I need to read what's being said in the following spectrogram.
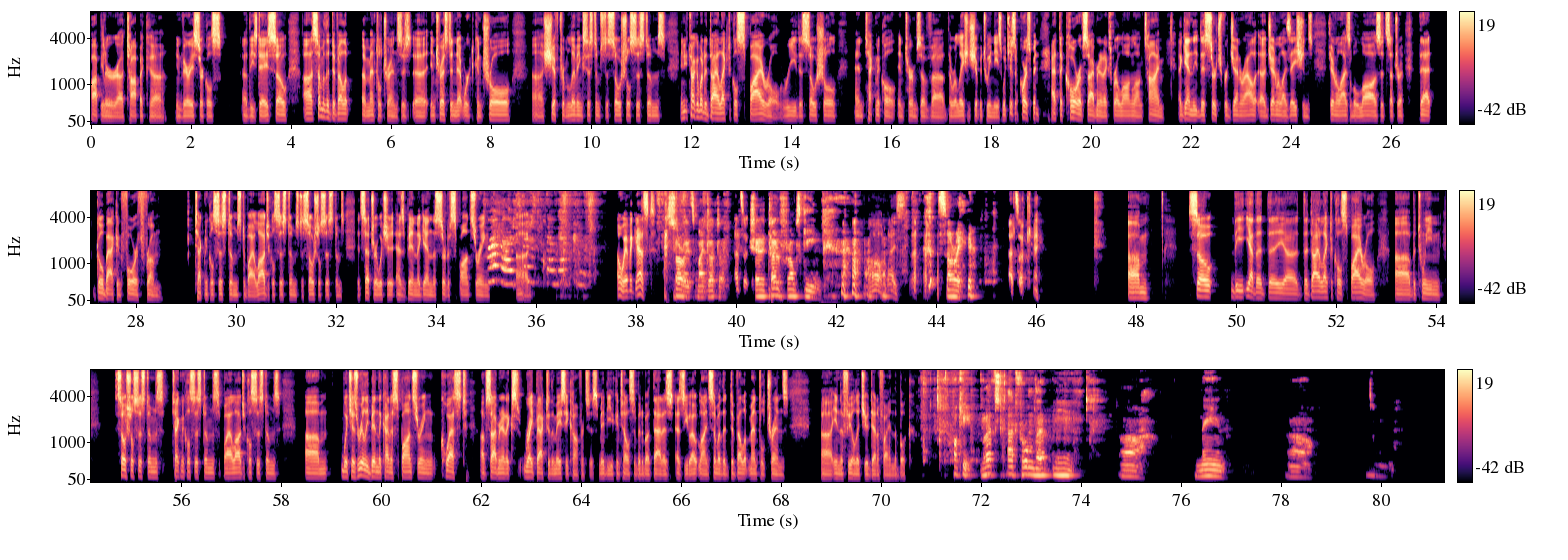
popular uh, topic uh, in various circles uh, these days. So, uh, some of the developmental trends is uh, interest in networked control, uh, shift from living systems to social systems. And you talk about a dialectical spiral, re the social and technical in terms of uh, the relationship between these, which has, of course, been at the core of cybernetics for a long, long time. Again, the, this search for general, uh, generalizations, generalizable laws, etc., that go back and forth from technical systems to biological systems to social systems, etc., which has been again the sort of sponsoring. Uh, oh, we have a guest. Sorry, it's my daughter. That's okay. She returned from skiing. oh, nice. Sorry. That's okay. Um, so the yeah the the uh, the dialectical spiral uh, between social systems, technical systems, biological systems, um, which has really been the kind of sponsoring quest of cybernetics right back to the Macy conferences. Maybe you can tell us a bit about that as as you outline some of the developmental trends uh, in the field that you identify in the book. Okay, let's start from the mm, uh, main uh,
